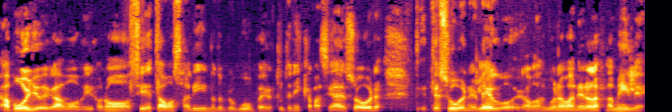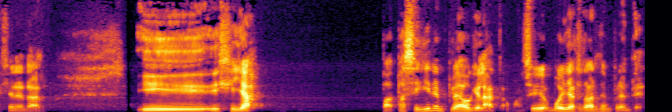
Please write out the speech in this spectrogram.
apoyo, digamos, me dijo, no, si estamos salir, no te preocupes, tú tenés capacidad de sobra, te, te suben el ego, digamos, de alguna manera la familia en general. Y dije, ya, para seguir empleado que lata, sí, voy a tratar de emprender.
